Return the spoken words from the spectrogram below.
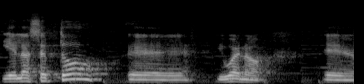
y él aceptó eh, y bueno, eh,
